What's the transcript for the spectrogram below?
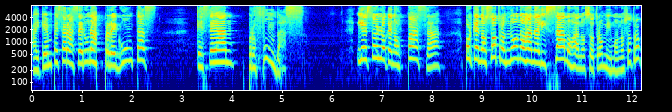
hay que empezar a hacer unas preguntas que sean profundas. Y eso es lo que nos pasa porque nosotros no nos analizamos a nosotros mismos. Nosotros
